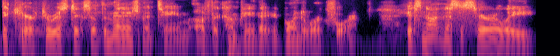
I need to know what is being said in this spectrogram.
the characteristics of the management team of the company that you're going to work for. It's not necessarily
